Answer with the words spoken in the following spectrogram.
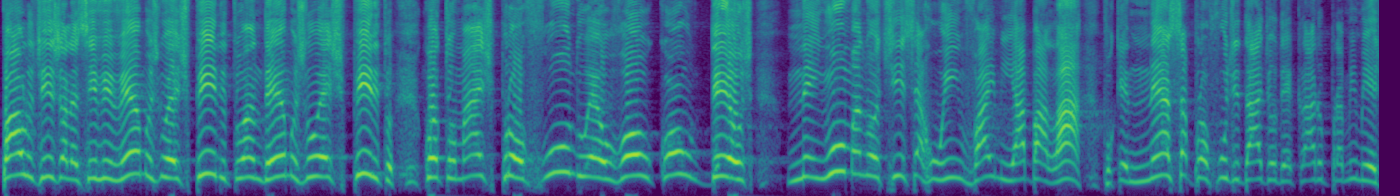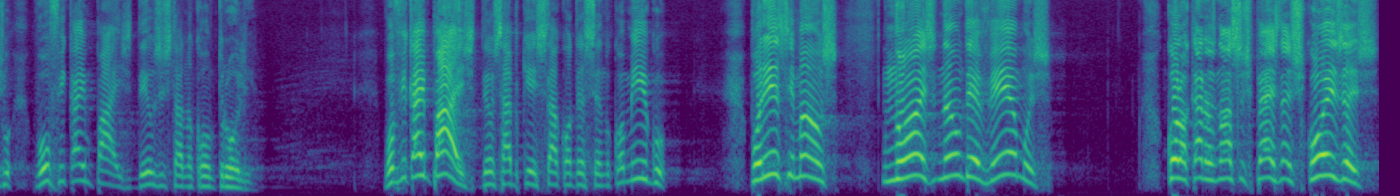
Paulo diz: olha, se vivemos no Espírito, andemos no Espírito. Quanto mais profundo eu vou com Deus, nenhuma notícia ruim vai me abalar, porque nessa profundidade eu declaro para mim mesmo: vou ficar em paz, Deus está no controle. Vou ficar em paz, Deus sabe o que está acontecendo comigo. Por isso, irmãos, nós não devemos colocar os nossos pés nas coisas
